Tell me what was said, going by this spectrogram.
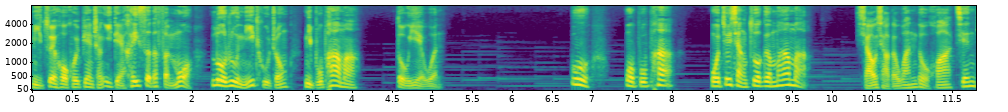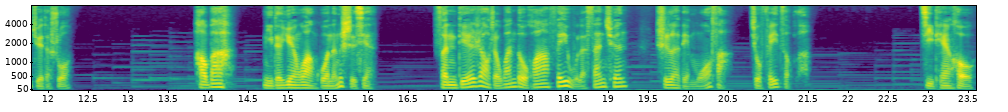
你最后会变成一点黑色的粉末，落入泥土中，你不怕吗？”豆叶问。“不，我不怕，我就想做个妈妈。”小小的豌豆花坚决地说：“好吧，你的愿望我能实现。”粉蝶绕着豌豆花飞舞了三圈，施了点魔法，就飞走了。几天后，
